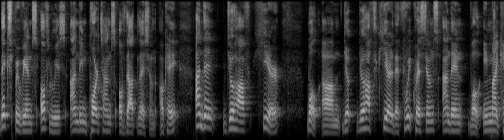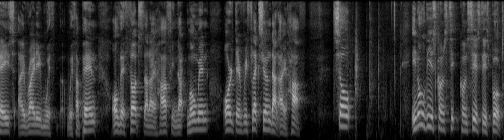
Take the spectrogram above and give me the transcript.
the experience of Luis and the importance of that lesson, okay? And then you have here, well, um, you, you have here the three questions, and then, well, in my case, I write it with, with a pen, all the thoughts that I have in that moment, or the reflection that I have. So, in all this consists this book.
